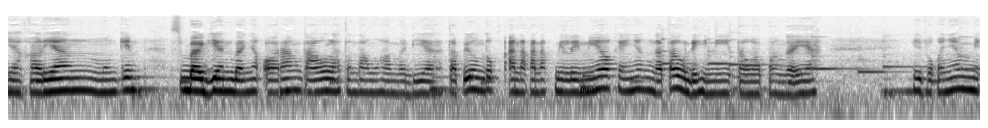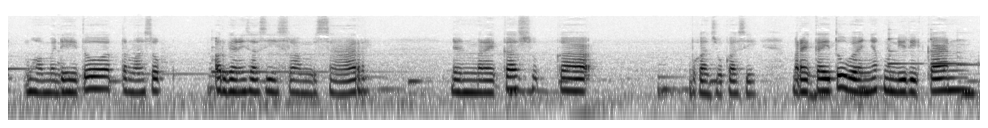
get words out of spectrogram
Ya kalian mungkin sebagian banyak orang tahu lah tentang Muhammadiyah. Tapi untuk anak-anak milenial kayaknya nggak tahu deh ini tahu apa enggak ya. Ya, pokoknya Muhammadiyah itu termasuk organisasi Islam besar dan mereka suka bukan suka sih mereka itu banyak mendirikan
